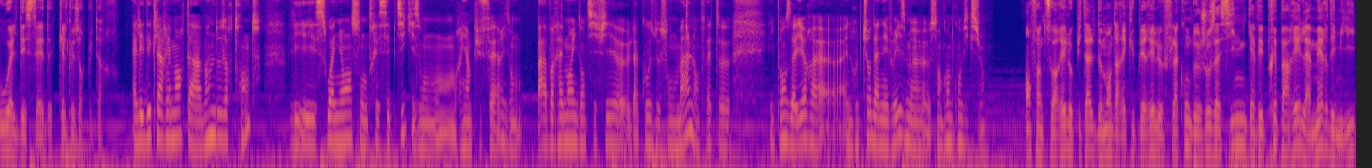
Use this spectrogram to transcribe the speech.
où elle décède quelques heures plus tard. Elle est déclarée morte à 22h30. Les soignants sont très sceptiques, ils n'ont rien pu faire, ils n'ont pas vraiment identifié euh, la cause de son mal. En fait, euh, ils pensent d'ailleurs à une rupture d'anévrisme euh, sans grande conviction. En fin de soirée, l'hôpital demande à récupérer le flacon de Josacine qu'avait préparé la mère d'Émilie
